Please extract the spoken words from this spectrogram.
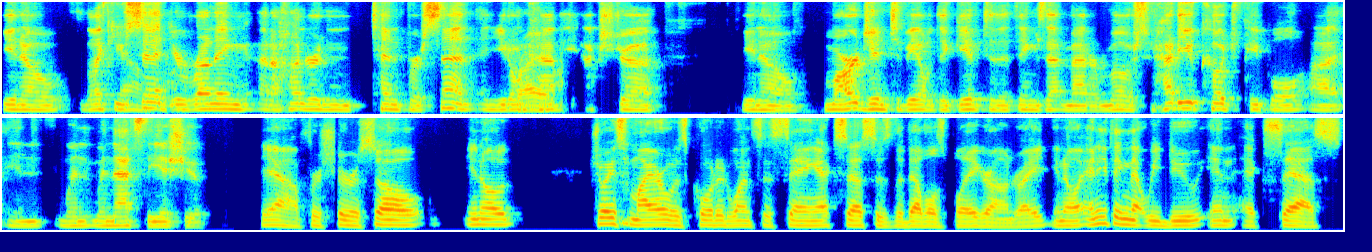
you know like you yeah. said you're running at 110% and you don't right. have the extra you know margin to be able to give to the things that matter most how do you coach people uh, in when when that's the issue yeah for sure so you know joyce meyer was quoted once as saying excess is the devil's playground right you know anything that we do in excess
